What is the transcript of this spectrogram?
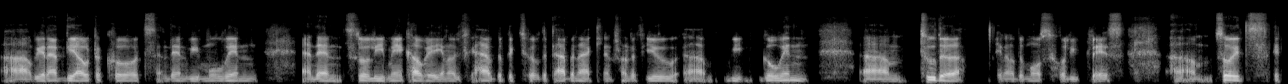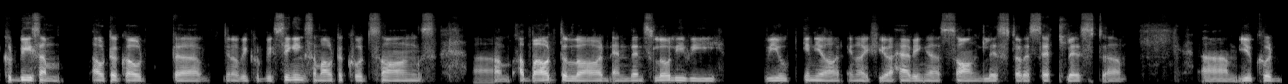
Uh, we're at the outer courts and then we move in and then slowly make our way. You know if you have the picture of the tabernacle in front of you um, we go in um, to the you know the most holy place. Um, so it's it could be some outer court uh, you know we could be singing some outer court songs um, about the Lord, and then slowly we we in your you know if you're having a song list or a set list, um, um, you could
